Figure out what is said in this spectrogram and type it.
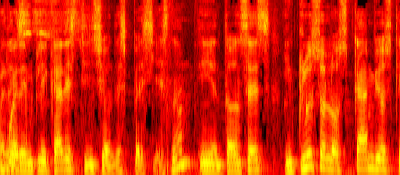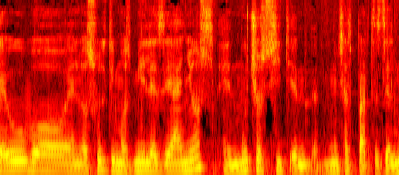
puede implicar extinción de especies, ¿no? Y entonces, incluso los cambios que hubo en los últimos miles de años en muchos sitios, en muchas partes del mundo,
